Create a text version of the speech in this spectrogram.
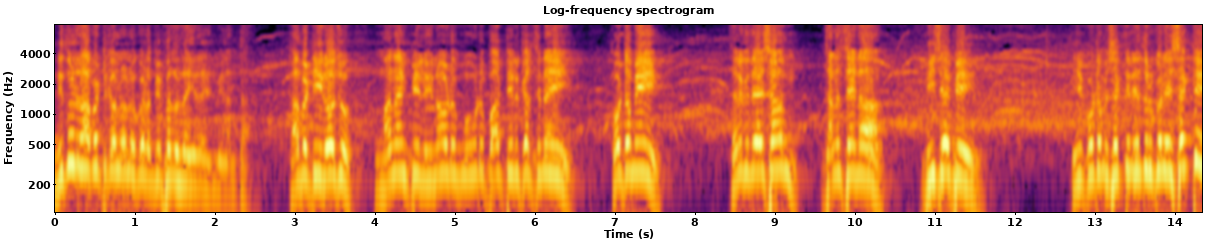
నిధులు రాబట్టుకోవడంలో కూడా విఫలులయ్యారు మీరంతా. కాబట్టి ఈరోజు మన ఎంపీలు ఈనాడు మూడు పార్టీలు కలిసినాయి. కూటమి తెలుగుదేశం జనసేన బీజేపీ. ఈ కుటుంబ శక్తిని ఎదుర్కొనే శక్తి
